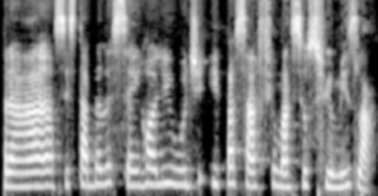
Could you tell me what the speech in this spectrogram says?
para se estabelecer em Hollywood e passar a filmar seus filmes lá.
